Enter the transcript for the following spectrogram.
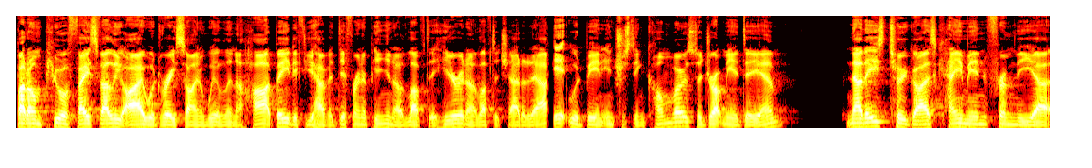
But on pure face value, I would re sign Will in a heartbeat. If you have a different opinion, I'd love to hear it. I'd love to chat it out. It would be an interesting convo, so drop me a DM. Now, these two guys came in from the uh,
